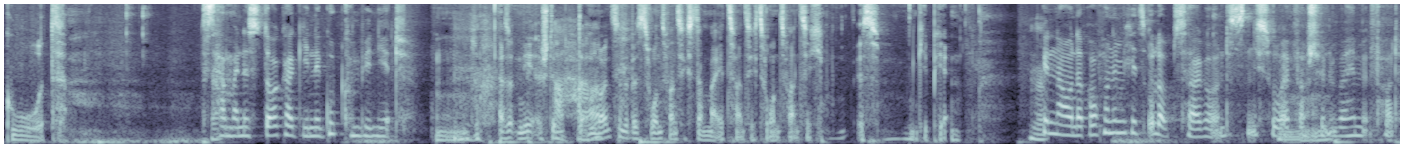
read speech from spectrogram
gut. Das haben meine Stalker-Gene gut kombiniert. Mhm. Also, nee, stimmt. Aha. 19. bis 22. Mai 2022 ist GPN. Ja. Genau, da braucht man nämlich jetzt Urlaubstage und das ist nicht so einfach mhm. schön über Himmelfahrt.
